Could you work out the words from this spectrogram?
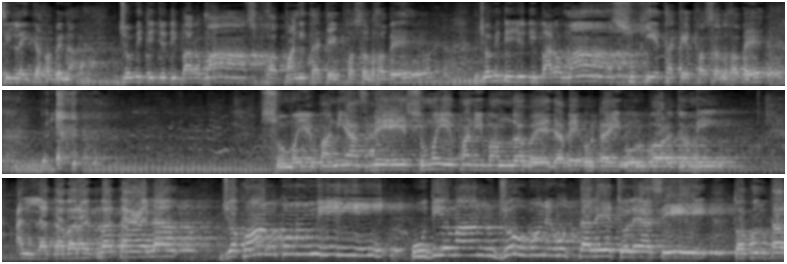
চিল্লাইতে হবে না। জমিতে যদি বারো মাস পানি থাকে, ফসল হবে? জমিতে যদি বারো মাস শুকিয়ে থাকে, ফসল হবে? সময়ে পানি আসবে, সময়ে পানি বন্ধ হয়ে যাবে, ওটাই উর্বর জমি। আল্লাহ তাবারাক বা তাআলা যখন কোন উদীয়মান যৌবনে উত্তালে চলে আসে, তখন তার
